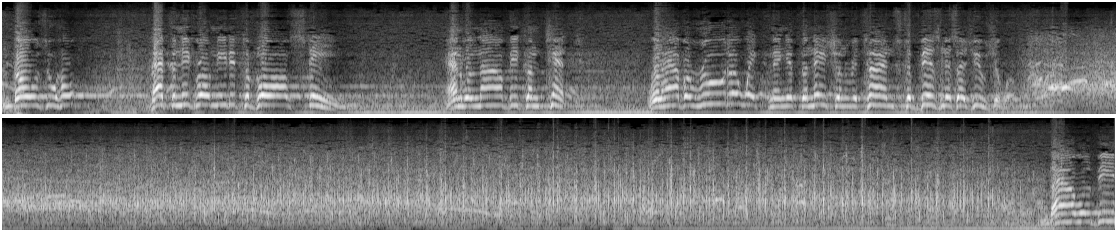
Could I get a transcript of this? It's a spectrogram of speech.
Those who hope that the Negro needed to blow off steam and will now be content will have a rude awakening if the nation returns to business as usual. There will be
